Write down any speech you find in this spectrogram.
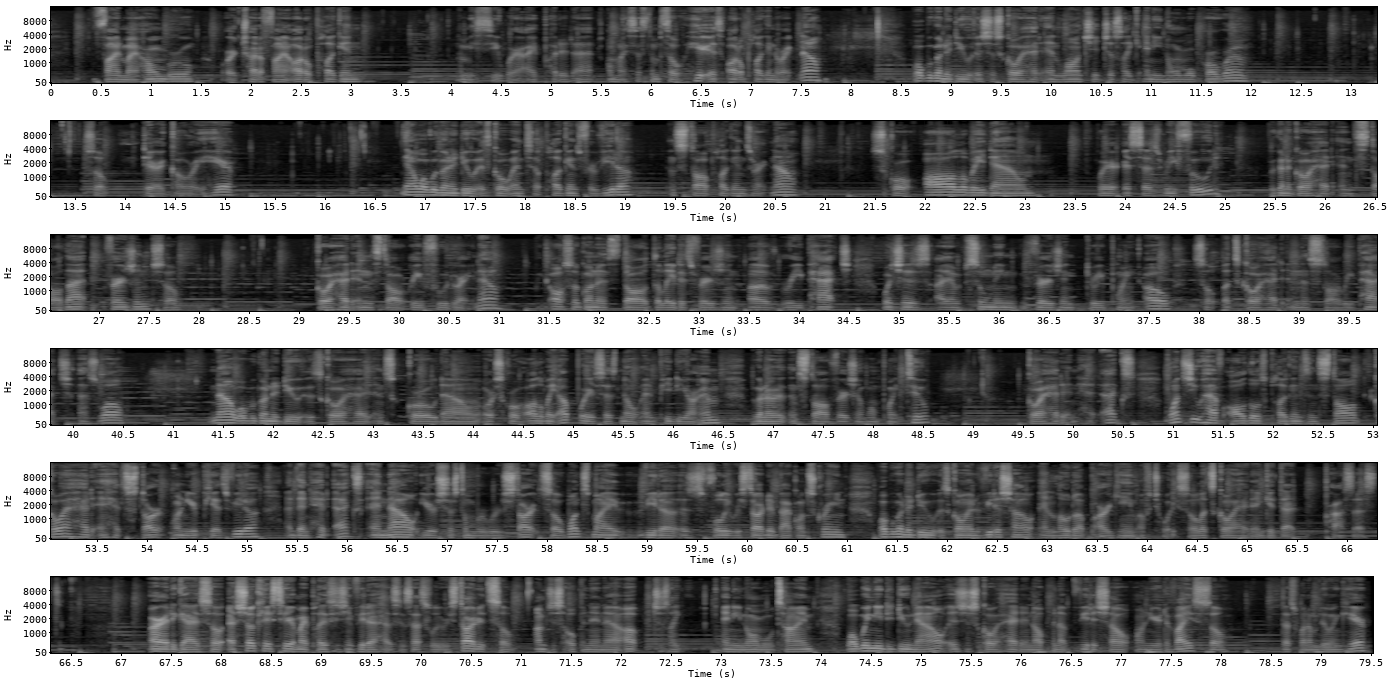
find my homebrew or try to find auto plugin. Let me see where I put it at on my system. So here is auto plugin right now. What we're to do is just go ahead and launch it just like any normal program. So there it go right here. Now what we're to do is go into plugins for Vita, install plugins right now, scroll all the way down where it says reF00D. We're to go ahead and install that version. So go ahead and install reF00D right now. Also going to install the latest version of repatch which is I am assuming version 3.0 so let's go ahead and install repatch as well. Now what we're going to do is go ahead and scroll down or scroll all the way up where it says no npdrm we're going to install version 1.2 go ahead and hit X. Once you have all those plugins installed, go ahead and hit start on your PS Vita and then hit X and now your system will restart. So once my Vita is fully restarted back on screen, what we're going to do is go in VitaShell and load up our game of choice. So let's go ahead and get that processed. Alrighty guys, so as showcased here, my PlayStation Vita has successfully restarted, so I'm just opening it up just like any normal time. What we need to do now is just go ahead and open up VitaShell on your device. So that's what I'm doing here.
